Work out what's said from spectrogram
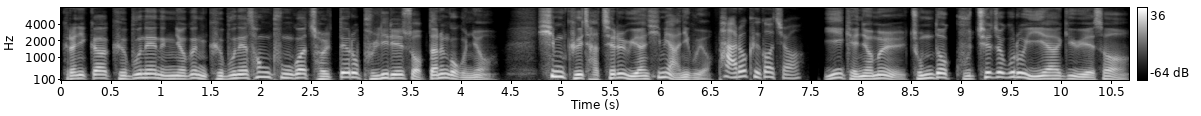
그러니까 그분의 능력은 그분의 성품과 절대로 분리될 수 없다는 거군요. 힘 그 자체를 위한 힘이 아니고요. 바로 그거죠. 이 개념을 좀 더 구체적으로 이해하기 위해서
